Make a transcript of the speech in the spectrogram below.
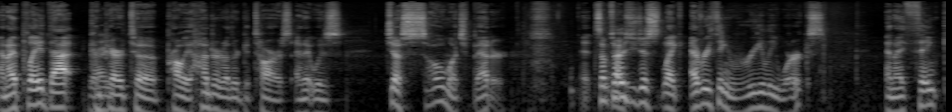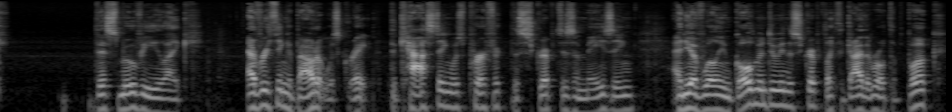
And I played that Right. compared to probably a hundred other guitars, and it was just so much better. Sometimes you just like everything really works, and I think this movie like everything about it was great. The casting was perfect. The script is amazing, and you have William Goldman doing the script, like the guy that wrote the book.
